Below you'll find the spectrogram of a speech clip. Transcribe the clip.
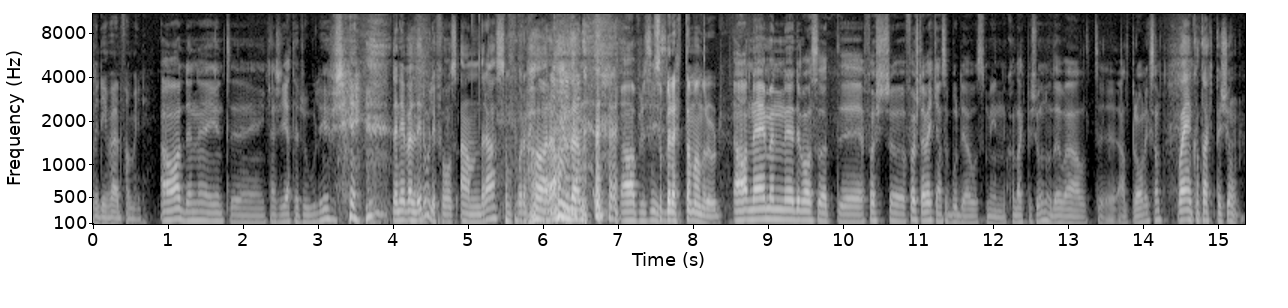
med din värdfamilj. Ja, den är ju inte kanske jätterolig i och för sig. Den är väldigt rolig för oss andra som får höra om den. ja, precis. Så berätta med andra ord. Ja, nej men eh, det var så att eh, först, så, första veckan så bodde jag hos min kontaktperson och det var allt, eh, allt bra liksom. Vad är en kontaktperson?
